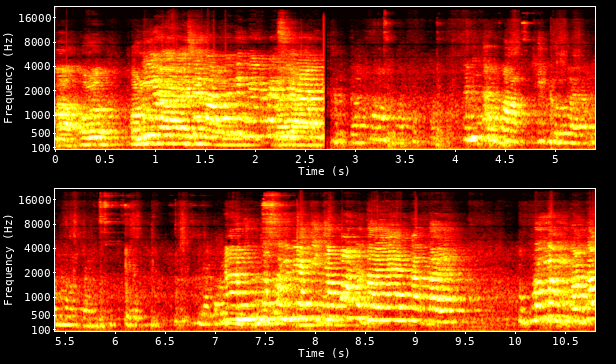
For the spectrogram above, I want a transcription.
ਹਾਂ ਉਹ ਉਹਨੂੰ ਕਿਹਾ ਪੈਸੇ ਪਾਪਾ ਕਿੰਨੇ ਕੁ ਪੈਸੇ ਲਾਏ ਤੈਨੂੰ ਤਾਂ ਬਾਪ ਠੀਕ ਹੋਇਆ ਤੂੰ ਮਰਦਾ ਮੈਂ ਨਹੀਂ ਦੱਸ ਸਕਦੀ ਕਿ ਜਾਂ ਭਾਂਦਾ ਹੈ ਕਰਦਾ ਹੈ। ਤੂੰ ਪੜ੍ਹਦਾ ਨਹੀਂ ਕਰਦਾ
